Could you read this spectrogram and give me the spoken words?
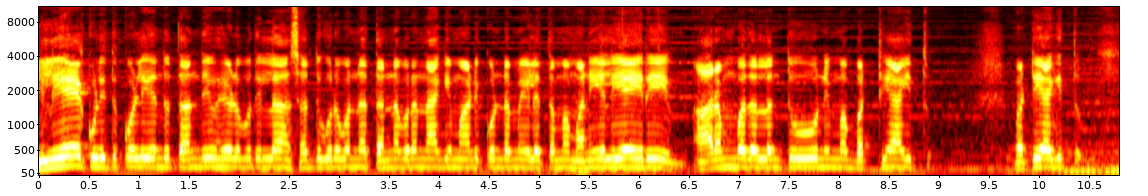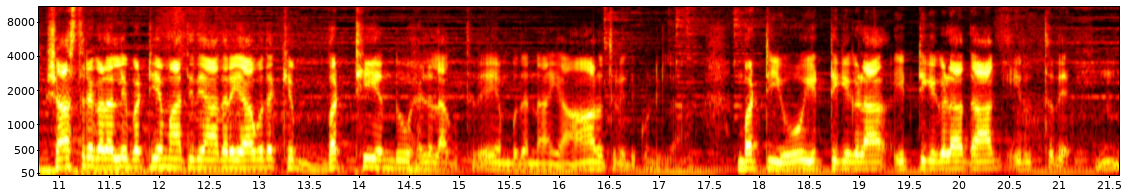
ಇಲ್ಲಿಯೇ ಕುಳಿತುಕೊಳ್ಳಿ ಎಂದು ತಂದೆಯು ಹೇಳುವುದಿಲ್ಲ. ಸದ್ಗುರುವನ್ನು ತನ್ನವರನ್ನಾಗಿ ಮಾಡಿಕೊಂಡ ಮೇಲೆ ತಮ್ಮ ಮನೆಯಲ್ಲಿಯೇ ಇರಿ. ಆರಂಭದಲ್ಲಂತೂ ನಿಮ್ಮ ಬಟ್ಟಿಯಾಗಿತ್ತು ಬಟ್ಟಿಯಾಗಿತ್ತು ಶಾಸ್ತ್ರಗಳಲ್ಲಿ ಬಟ್ಟಿಯ ಮಾತಿದೆ, ಆದರೆ ಯಾವುದಕ್ಕೆ ಬಟ್ಟಿ ಎಂದು ಹೇಳಲಾಗುತ್ತದೆ ಎಂಬುದನ್ನು ಯಾರೂ ತಿಳಿದುಕೊಂಡಿಲ್ಲ. ಬಟ್ಟಿಯು ಇಟ್ಟಿಗೆಗಳ ಇಟ್ಟಿಗೆಗಳಾದಾಗಿ ಇರುತ್ತದೆ ಹ್ಮ್.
